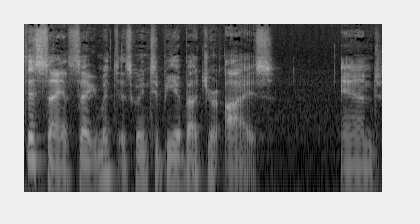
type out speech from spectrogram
This science segment is going to be about your eyes and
